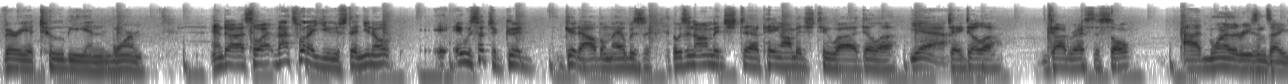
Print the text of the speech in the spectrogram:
very uh, tubey and warm. And uh, so I, that's what I used. And you know, it, it was such a good good album. It was it was an homage, to, paying homage to uh, Dilla. Yeah. Jay Dilla. God rest his soul. Uh, one of the reasons I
